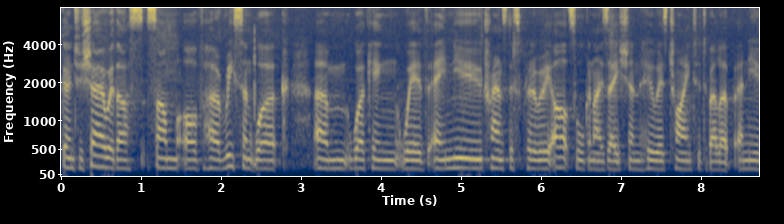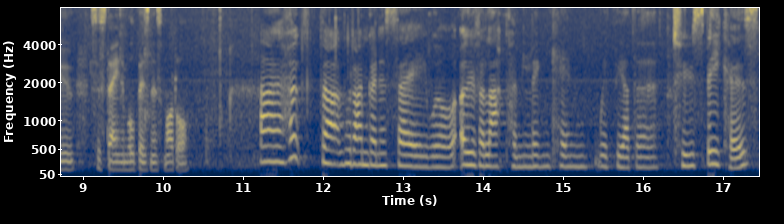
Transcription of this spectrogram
going to share with us some of her recent work um, working with a new transdisciplinary arts organisation who is trying to develop a new sustainable business model. I hope that what I'm going to say will overlap and link in with the other two speakers.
